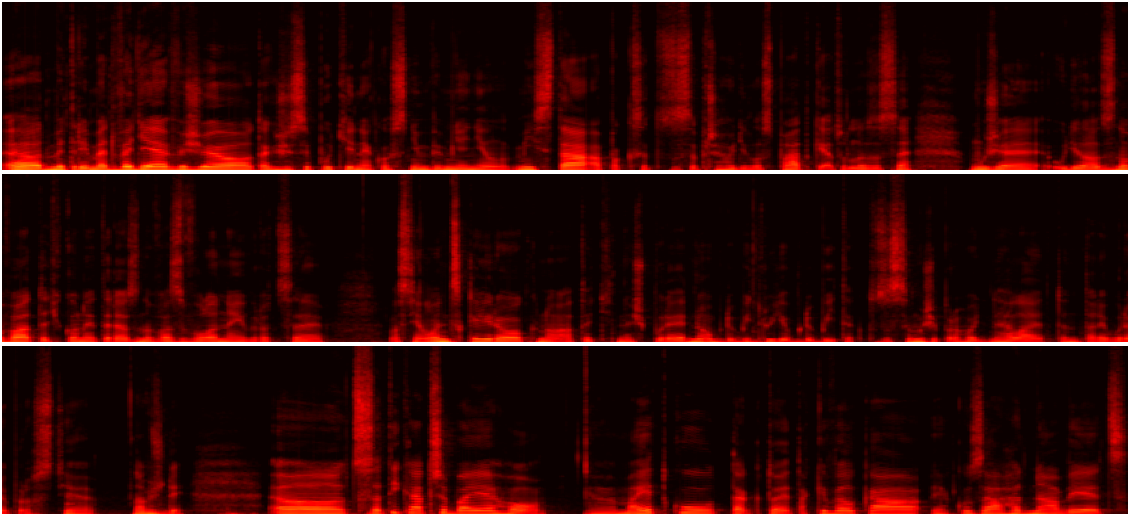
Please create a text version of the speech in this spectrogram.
Eh, Dmitrij Medveděv, že jo, takže si Putin jako s ním vyměnil místa a pak se to zase přehodilo zpátky a tohle zase může udělat znova, teď je teda znova zvolený v roce vlastně loňský rok, no a teď než bude jedno období, druhý období, tak to zase může prohodit, hele, ten tady bude prostě navždy. Uh, co se týká třeba jeho uh, majetku, tak to je taky velká jako záhadná věc.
